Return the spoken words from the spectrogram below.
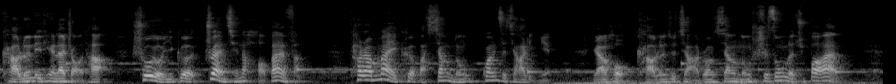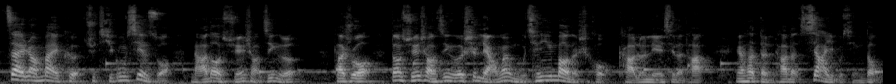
卡伦那天来找他，说有一个赚钱的好办法，他让麦克把香农关在家里面，然后卡伦就假装香农失踪了去报案。”再让麦克去提供线索，拿到悬赏金额。他说，当悬赏金额是两万五千英镑的时候，卡伦联系了他，让他等他的下一步行动。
